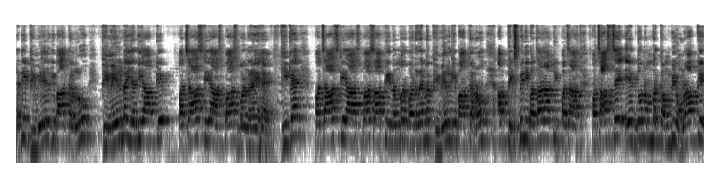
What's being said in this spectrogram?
यदि फीमेल की बात कर लू फीमेल में यदि आपके पचास के आसपास बन रहे हैं, ठीक है? पचास के आसपास आपके नंबर बढ़ रहे हैं, मैं फीमेल की बात कर रहा हूँ। अब फिक्स भी नहीं बता रहा कि पचास पचास से एक दो नंबर कम भी होना आपके,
